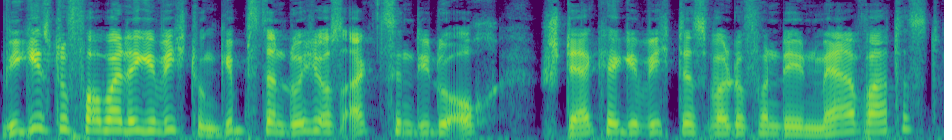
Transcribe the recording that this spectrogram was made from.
Wie gehst du vor bei der Gewichtung? Gibt es dann durchaus Aktien, die du auch stärker gewichtest, weil du von denen mehr erwartest?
